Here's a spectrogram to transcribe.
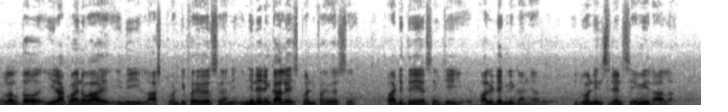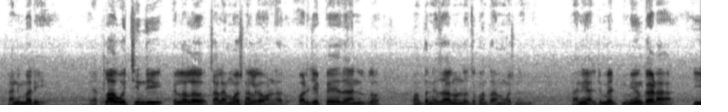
పిల్లలతో ఈ రకమైన ఇది లాస్ట్ ట్వంటీ ఫైవ్ ఇయర్స్ కానీ engineering college twenty five years forty three years నుంచి పాలిటెక్నిక్ అన్నారు. ఇటువంటి ఇన్సిడెంట్స్ ఏమీ రాలా. కానీ మరి ఎట్లా వచ్చింది? పిల్లలు చాలా ఎమోషనల్గా ఉన్నారు. వాళ్ళు చెప్పే దానిలో కొంత నిజాలు ఉండొచ్చు కొంత ఎమోషనల్ కానీ అల్టిమేట్ మేము కూడా ఈ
